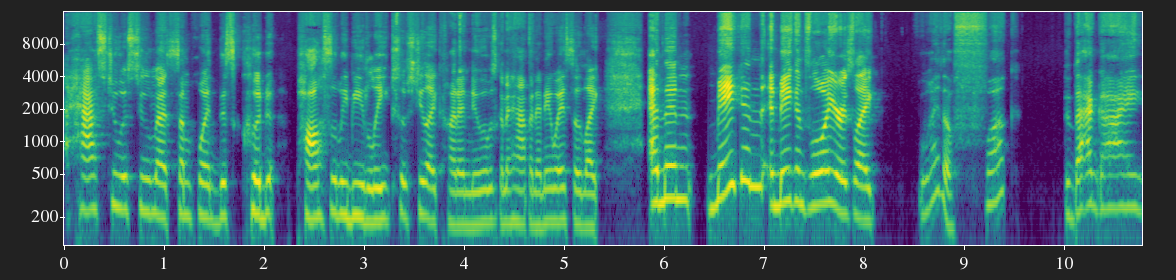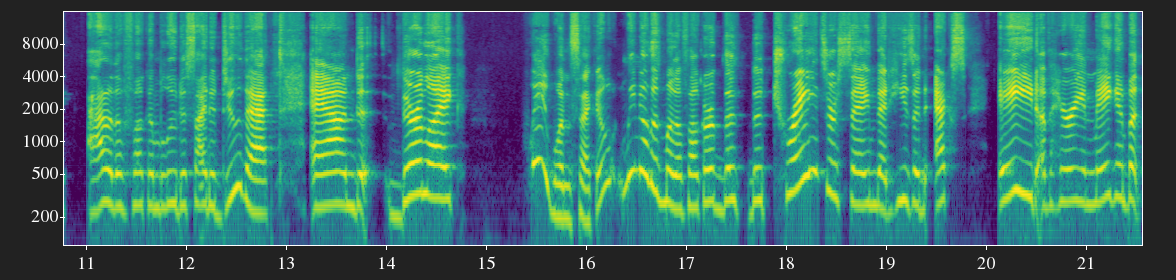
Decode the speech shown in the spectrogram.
has to assume at some point this could possibly be leaked so she like kind of knew it was going to happen anyway so like and then meghan and meghan's lawyer is like why the fuck did that guy out of the fucking blue decide to do that and they're like wait one second. We know this motherfucker. The the trades are saying that he's an ex aide of Harry and Meghan, but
